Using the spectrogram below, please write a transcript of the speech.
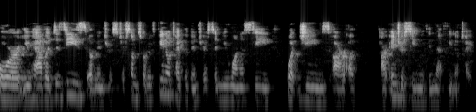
or you have a disease of interest or some sort of phenotype of interest and you want to see what genes are, are interesting within that phenotype.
